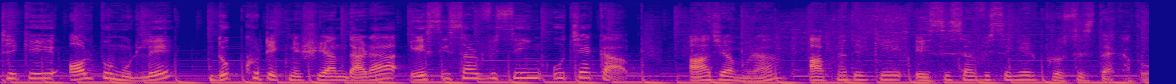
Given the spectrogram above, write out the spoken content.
থেকে অল্প মূল্যে দক্ষ টেকনিশিয়ান দ্বারা এসি সার্ভিসিং ও চেক আপ আজ আমরা আপনাদেরকে এসি সার্ভিসিং এর প্রসেস দেখাবো।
